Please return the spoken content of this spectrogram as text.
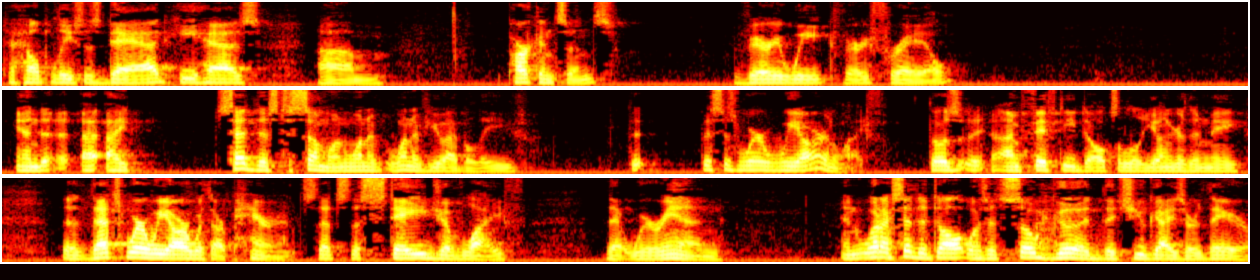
to help Lisa's dad. He has um, Parkinson's, very weak, very frail. And uh, I said this to someone, one of, one of you, I believe, that this is where we are in life. Those, I'm 50, Dalt's a little younger than me. That's where we are with our parents. That's the stage of life that we're in. And what I said to Dalt was, it's so good that you guys are there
